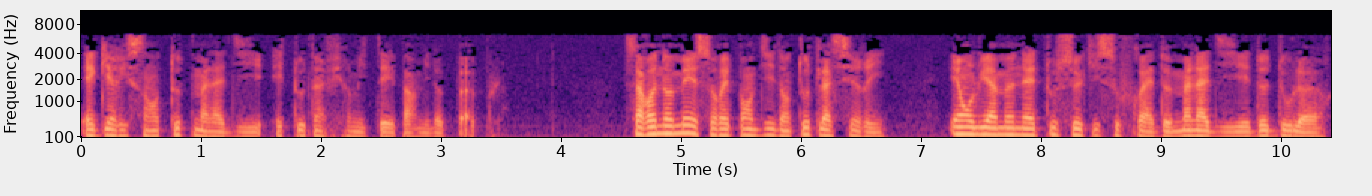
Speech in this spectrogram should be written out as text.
et guérissant toute maladie et toute infirmité parmi le peuple. Sa renommée se répandit dans toute la Syrie, et on lui amenait tous ceux qui souffraient de maladies et de douleurs,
